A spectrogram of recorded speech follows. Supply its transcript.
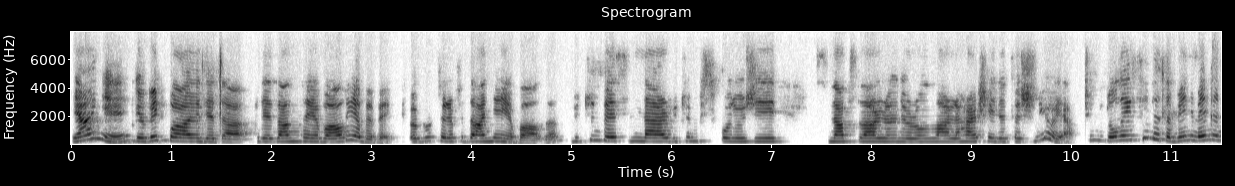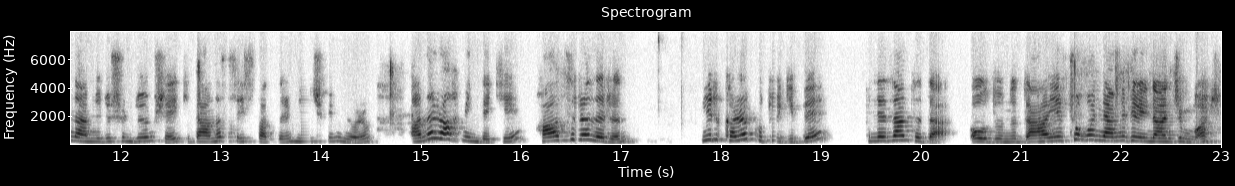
Yani göbek bağıyla da plezantaya bağlı ya bebek. Öbür tarafı da anneye bağlı. Bütün besinler, bütün psikoloji, sinapslarla, nöronlarla her şeyle taşınıyor ya. Şimdi dolayısıyla da benim en önemli düşündüğüm şey ki daha nasıl ispatlarım hiç bilmiyorum. Ana rahmindeki hatıraların bir kara kutu gibi plezantada olduğunu dair çok önemli bir inancım var.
